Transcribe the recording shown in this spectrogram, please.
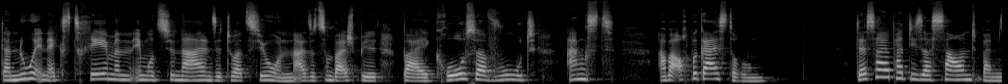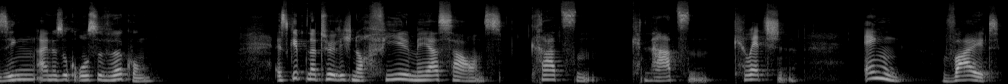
dann nur in extremen emotionalen Situationen, also zum Beispiel bei großer Wut, Angst, aber auch Begeisterung. Deshalb hat dieser Sound beim Singen eine so große Wirkung. Es gibt natürlich noch viel mehr Sounds. Kratzen, knarzen, quetschen, eng, weit,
